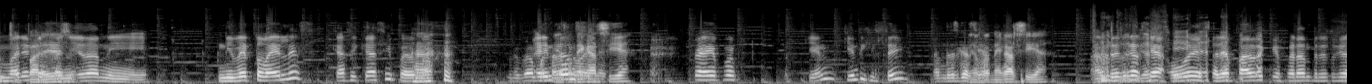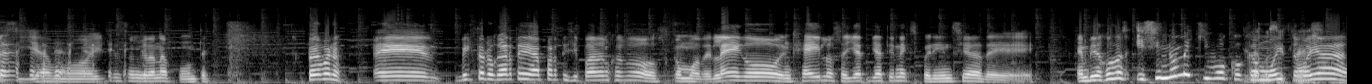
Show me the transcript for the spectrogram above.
Mario Castañeda ni, ni Beto Vélez, casi casi, pero no. Entonces, García. Eh, pues, ¿Quién? ¿Quién dijiste? Andrés García. René García. Andrés, García, uy, estaría padre que fuera Andrés García, muy. Ese es un gran apunte. Pero bueno, eh, Víctor Ugarte ha participado en juegos como de Lego, en Halo, o sea, ya, tiene experiencia de en videojuegos. Y si no me equivoco, Camuy, te voy a.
